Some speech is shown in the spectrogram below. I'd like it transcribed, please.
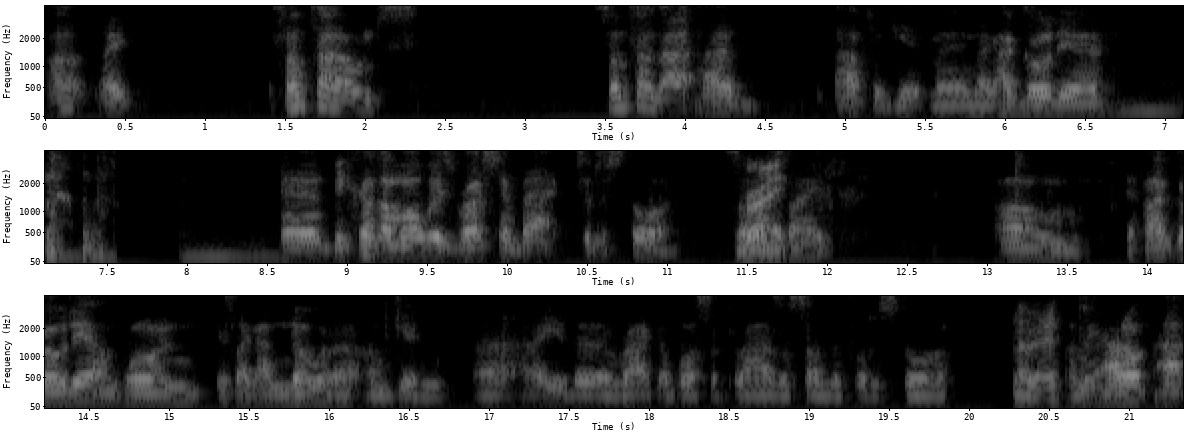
I like sometimes. Sometimes I I I forget, man. Like I go there, and because I'm always rushing back to the store, so Right. it's like, um, if I go there, I'm going. It's like I know what I, I'm getting. Uh, I either rack up on supplies or something for the store. Okay, I mean, I don't. I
